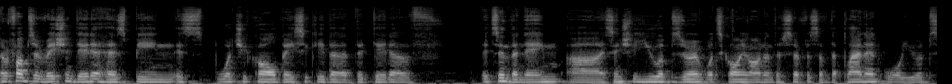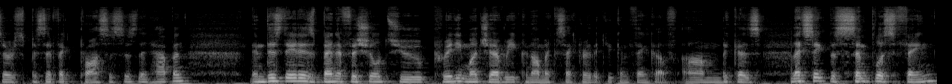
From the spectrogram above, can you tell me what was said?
Earth observation data has been is what you call basically the the data of it's in the name. Uh, essentially, you observe what's going on on the surface of the planet, or you observe specific processes that happen. And this data is beneficial to pretty much every economic sector that you can think of. Um, because let's take the simplest thing,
